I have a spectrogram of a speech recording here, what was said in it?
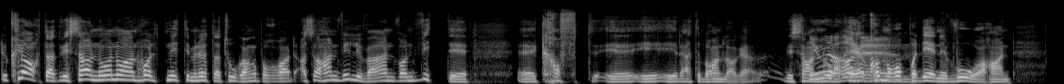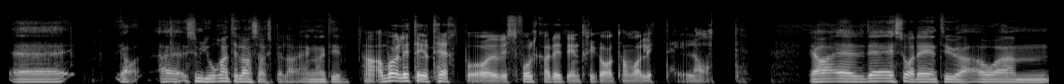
Det er klart at hvis han nå, nå har han holdt 90 minutter to ganger på rad altså Han vil jo være en vanvittig eh, kraft i, i, i dette Brannlaget. Hvis han Jo nå han kommer opp på det nivået han eh, ja, eh, Som gjorde han til landslagsspiller en gang i tiden. Ja, han var jo litt irritert på hvis folk hadde et inntrykk av at han var litt lat. Ja, eh, det, jeg så det intervjuet. Og um,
